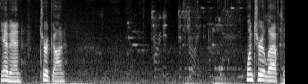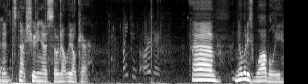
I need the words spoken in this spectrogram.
Yeah, man. Turret gone. One turret left, and it's not shooting us, so no, we don't care. Waiting for orders. Um, nobody's wobbly.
